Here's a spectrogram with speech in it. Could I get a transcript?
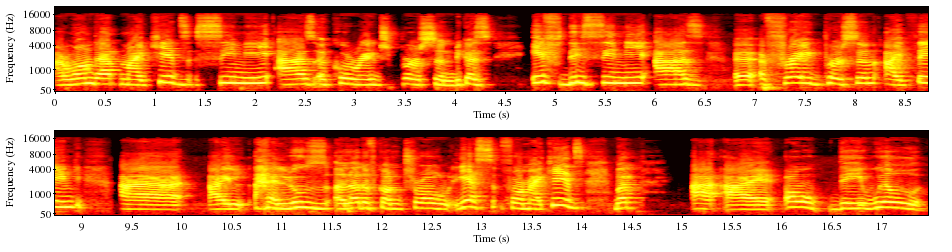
I want that my kids see me as a courage person because if they see me as a afraid person, I think uh, I I lose a lot of control. Yes, for my kids, but I, I they will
